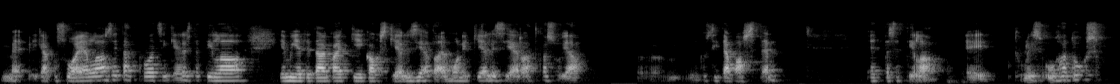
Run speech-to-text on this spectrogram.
me ikään kuin suojellaan sitä ruotsinkielistä tilaa ja mietitään kaikkia kaksikielisiä tai monikielisiä ratkaisuja niin kuin sitä vasten, että se tila ei tulisi uhatuksi.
